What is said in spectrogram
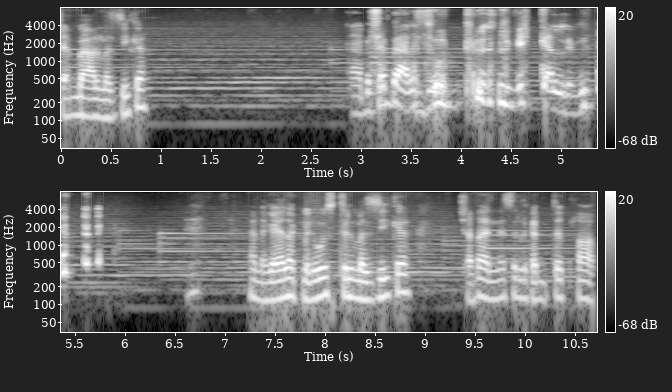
شبع على المزيكا؟ أنا بشبه على الزوج اللي بيتكلم. أنا جاي لك من وسط المزيكا شبه الناس اللي كانت بتطلع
